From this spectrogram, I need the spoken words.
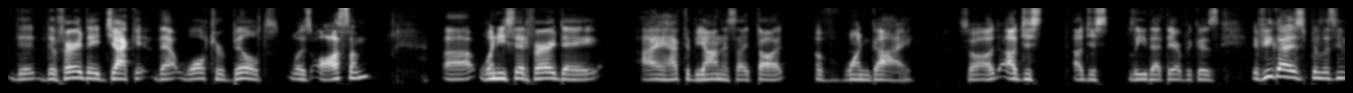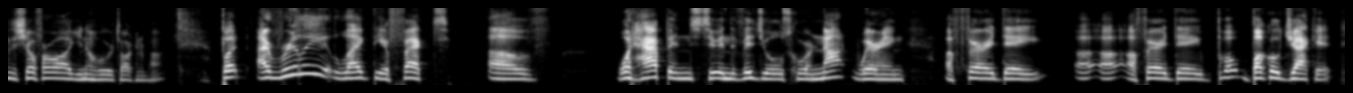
The the Faraday jacket that Walter built was awesome. Uh, when he said Faraday, I have to be honest, I thought of one guy. So I'll, I'll just I'll just leave that there because if you guys been listening to the show for a while, you know who we're talking about. But I really like the effect of what happens to individuals who are not wearing a Faraday a, a Faraday bu- buckle jacket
